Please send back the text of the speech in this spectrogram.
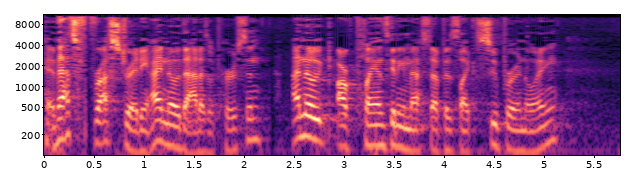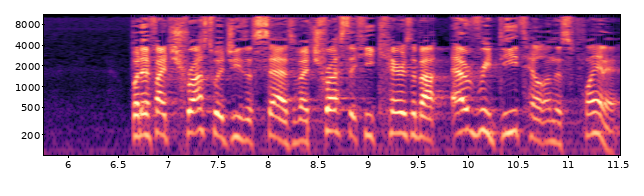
And that's frustrating. I know that as a person. I know our plans getting messed up is like super annoying. But if I trust what Jesus says, if I trust that He cares about every detail on this planet,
